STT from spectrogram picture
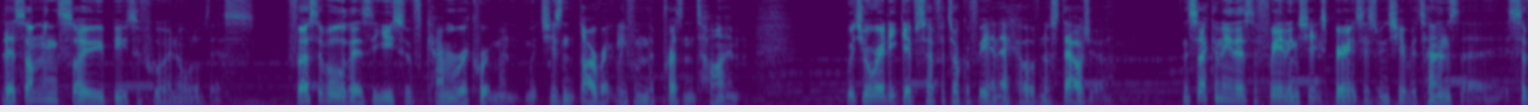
There's something so beautiful in all of this. First of all, there's the use of camera equipment, which isn't directly from the present time, which already gives her photography an echo of nostalgia. And secondly, there's the feeling she experiences when she returns there. It's a,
